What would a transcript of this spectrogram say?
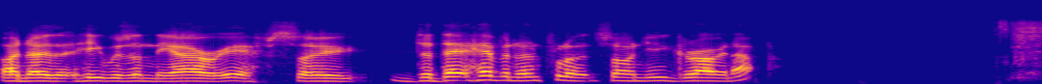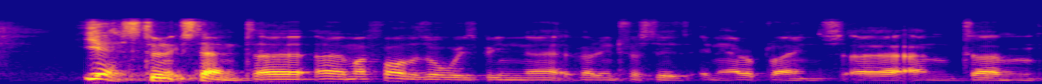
I know that he was in the RAF. So did that have an influence on you growing up? Yes, to an extent. Uh, uh, my father's always been uh, very interested in aeroplanes, uh, and um,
